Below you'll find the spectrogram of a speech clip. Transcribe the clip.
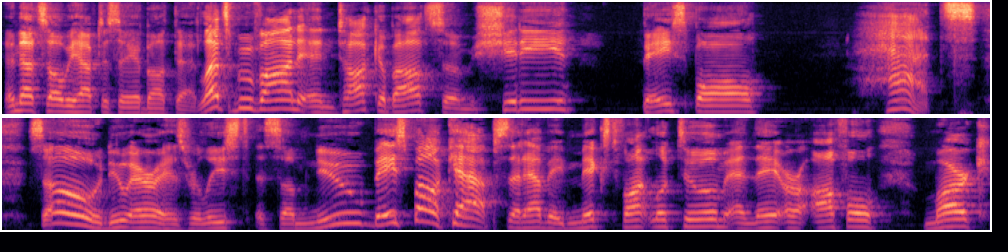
And that's all we have to say about that. Let's move on and talk about some shitty baseball hats. So, New Era has released some new baseball caps that have a mixed font look to them, and they are awful. Mark,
